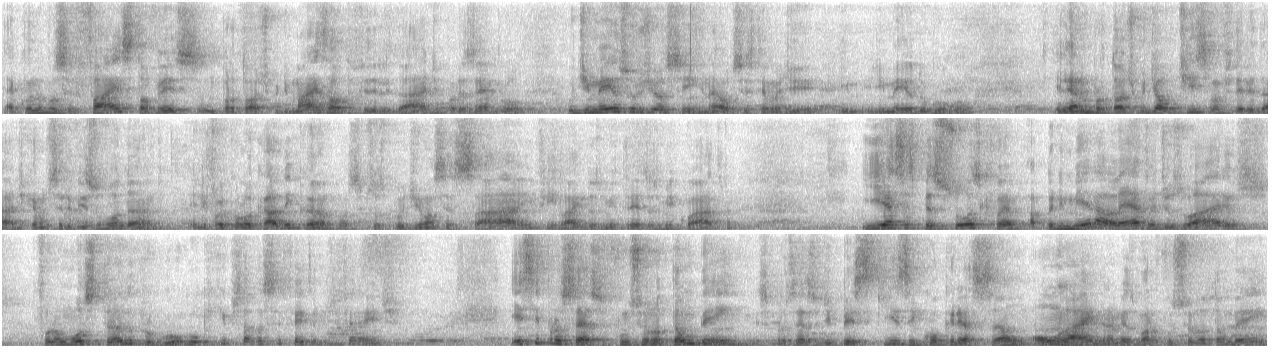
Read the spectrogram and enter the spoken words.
é quando você faz talvez um protótipo de mais alta fidelidade, por exemplo, o de e-mail surgiu assim, né, o sistema de e-mail do Google. Ele era um protótipo de altíssima fidelidade, que era um serviço rodando. Ele foi colocado em campo, as pessoas podiam acessar, enfim, lá em 2003, 2004. E essas pessoas, que foi a primeira leva de usuários, foram mostrando para o Google o que, que precisava ser feito de diferente. Esse processo funcionou tão bem, esse processo de pesquisa e cocriação online, na mesma hora funcionou tão bem,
